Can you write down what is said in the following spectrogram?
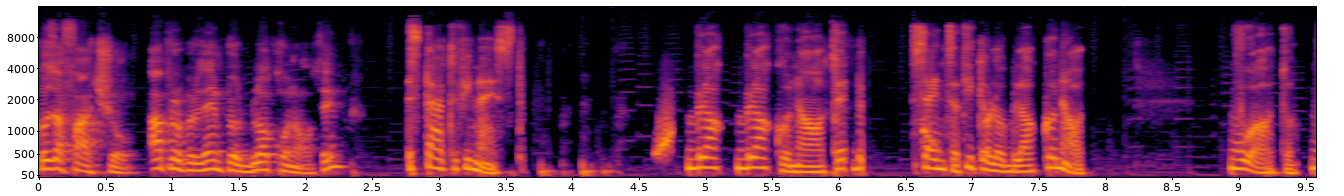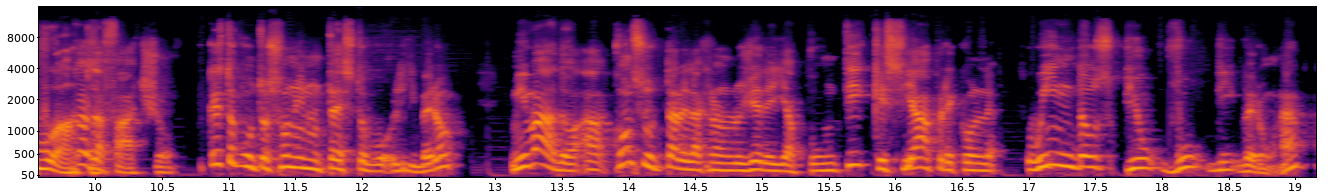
Cosa faccio? Apro per esempio il blocco note, Start finestra. Bloc- blocco note. Senza titolo blocco note. Vuoto, vuoto. cosa faccio? A questo punto sono in un testo libero, mi vado a consultare la cronologia degli appunti che si apre con Windows più V di Verona.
